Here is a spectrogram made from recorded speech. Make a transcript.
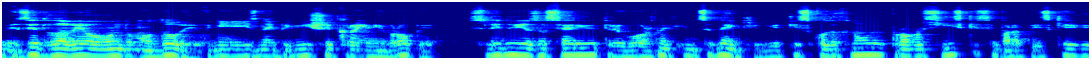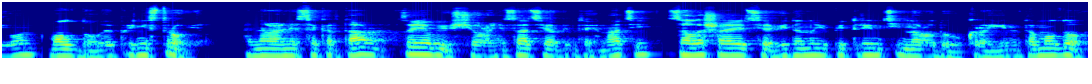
Візит глави ООН до Молдови, однієї з найбідніших країн Європи, слідує за серією тривожних інцидентів, які сколихнули проросійський сепаратистський регіон Молдови Придністров'я. Генеральний секретар заявив, що Організація Об'єднаних Націй залишається відданою підтримці народу України та Молдови.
